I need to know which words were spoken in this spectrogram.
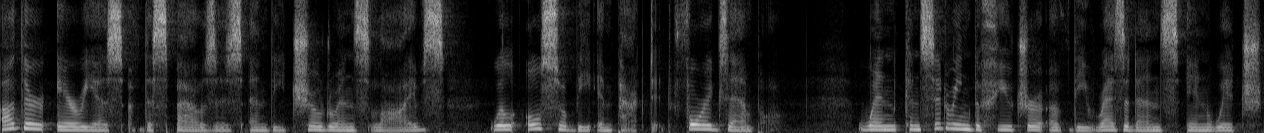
Other areas of the spouses and the children's lives will also be impacted. For example, when considering the future of the residence in which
